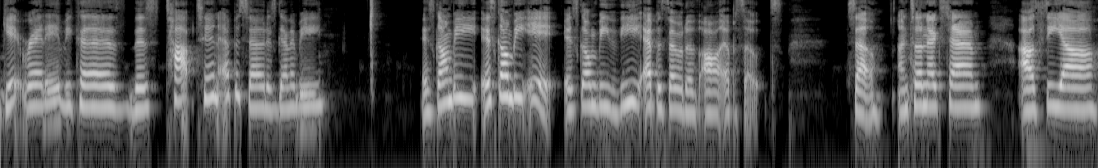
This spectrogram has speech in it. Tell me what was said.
get ready because this top 10 episode is going to be it's gonna be it's gonna be it. It's gonna be the episode of all episodes. So until next time, I'll see y'all.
